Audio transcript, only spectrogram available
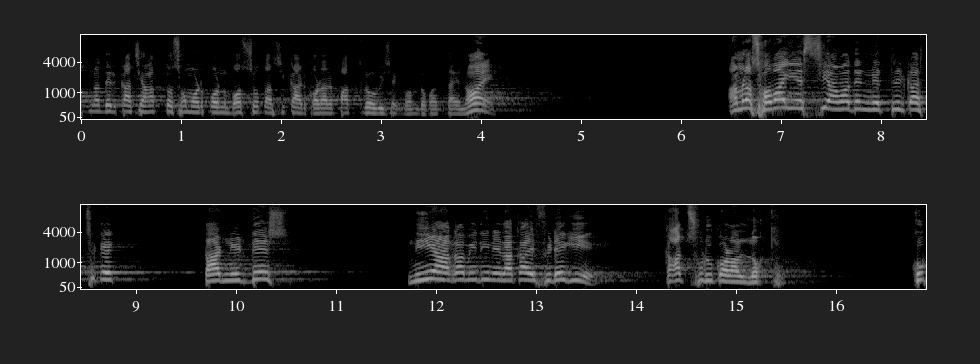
আপনাদের কাছে আত্মসমর্পণ, বশ্যতা স্বীকার করার পাত্র অভিষেক বন্দ্যোপাধ্যায় নয়। আমরা সবাই এসছি আমাদের নেত্রীর কাছ থেকে, তার নির্দেশ নিয়ে আগামী দিন এলাকায় ফিরে গিয়ে কাজ শুরু করার লক্ষ্যে। খুব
